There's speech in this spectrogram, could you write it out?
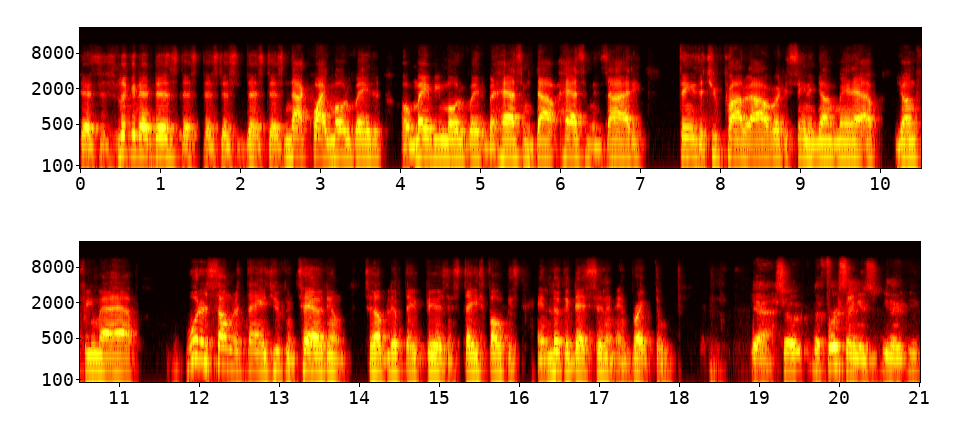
that's just looking at this, that's that's that's that's, that's not quite motivated or maybe motivated, but has some doubt, has some anxiety, things that you probably already seen a young man have, young female have. What are some of the things you can tell them to uplift their peers and stay focused and look at that ceiling and break through? Yeah. So the first thing is, you know, you,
